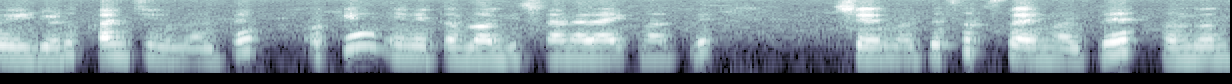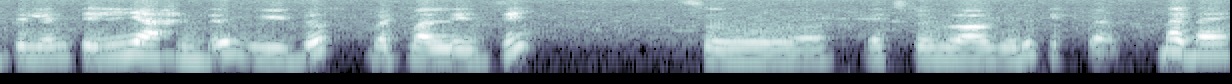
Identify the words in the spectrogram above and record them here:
ವಿಡಿಯೋ ಕಂಟಿನ್ಯೂ ಮಾಡ್ತೆ ಓಕೆ ಇನ್ನಿತ ಬ್ಲಾಗ್ ಇಷ್ಟ ಲೈಕ್ ಮಾಡ್ತೆ ಶೇರ್ ಮಾಡ್ತೆ ಸಬ್ಸ್ಕ್ರೈಬ್ ಮಾಡ್ತೆ ಒಂದೊಂದು ತಿಳಿ ಎಲ್ಲಿ ಹಂಡ್ ವೀಡಿಯೋ ಬಟ್ ಮಲ್ಲೆಜ್ಜಿ so next blog pick bye bye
